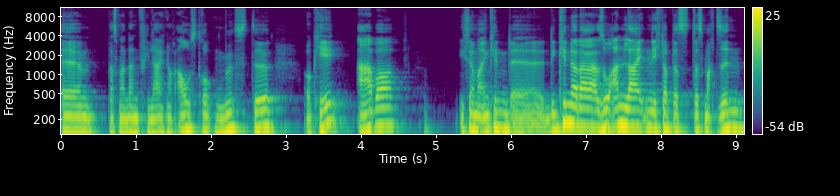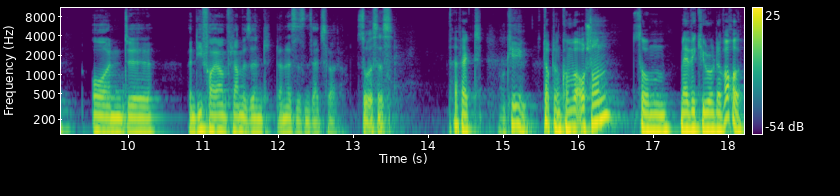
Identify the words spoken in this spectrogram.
ähm, was man dann vielleicht noch ausdrucken müsste. Okay, aber ich sag mal, ein Kind, äh, die Kinder da so anleiten, ich glaube, das, das macht Sinn. Und äh, wenn die Feuer und Flamme sind, dann ist es ein Selbstläufer. So ist es. Perfekt. Okay. Ich glaube, dann kommen wir auch schon zum Mavic Hero der Woche.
